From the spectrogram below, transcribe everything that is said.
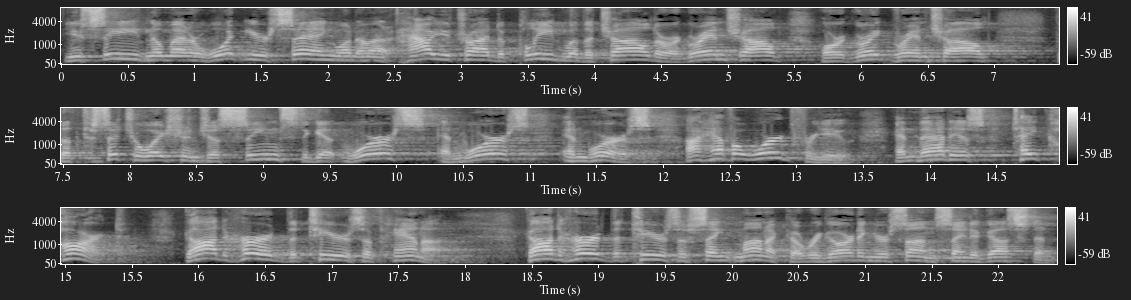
You see, no matter what you're saying, no matter how you tried to plead with a child or a grandchild or a great grandchild, the situation just seems to get worse and worse and worse. I have a word for you, and that is take heart. God heard the tears of Hannah. God heard the tears of St. Monica regarding her son, St. Augustine.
